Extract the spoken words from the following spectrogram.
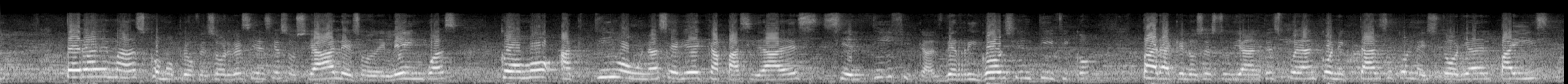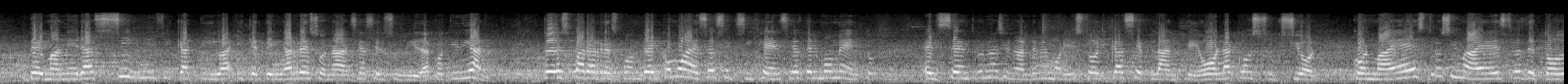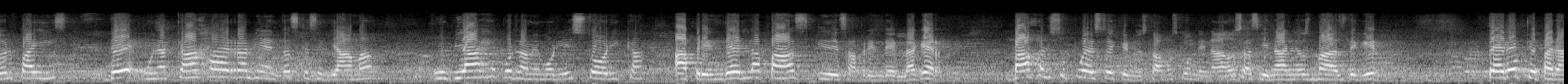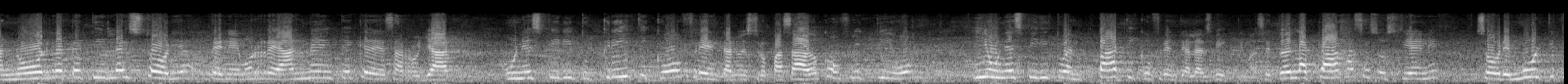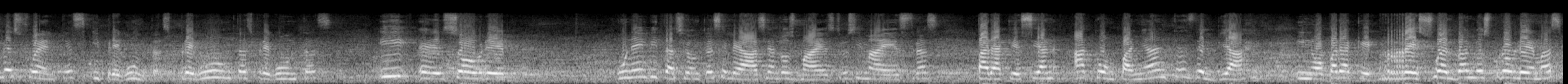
Pero además, como profesor de ciencias sociales o de lenguas, ¿cómo activo una serie de capacidades científicas, de rigor científico, para que los estudiantes puedan conectarse con la historia del país de manera significativa y que tenga resonancias en su vida cotidiana. Entonces, para responder como a esas exigencias del momento, el Centro Nacional de Memoria Histórica se planteó la construcción con maestros y maestras de todo el país de una caja de herramientas que se llama un viaje por la memoria histórica, aprender la paz y desaprender la guerra. bajo el supuesto de que no estamos condenados a 100 años más de guerra, pero que para no repetir la historia tenemos realmente que desarrollar un espíritu crítico frente a nuestro pasado conflictivo y un espíritu empático frente a las víctimas. Entonces la caja se sostiene sobre múltiples fuentes y preguntas, preguntas, preguntas, y eh, sobre una invitación que se le hace a los maestros y maestras para que sean acompañantes del viaje y no para que resuelvan los problemas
